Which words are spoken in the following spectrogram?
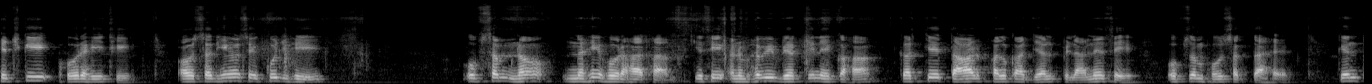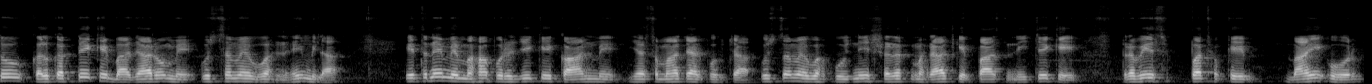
हिचकी हो रही थी। औषधियों से कुछ भी उपशम न, नहीं हो रहा था। किसी अनुभवी व्यक्ति ने कहा, कच्चे ताड़ फल का जल पिलाने से उपशम हो सकता है। किंतु कलकत्ते के बाजारों में उस समय वह नहीं मिला। इतने में महापुरुष जी के कान में यह समाचार पहुँचा। उस समय वह पूजनीय शरत महाराज के पास नीचे के प्रवेश पथ के बाईं ओर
